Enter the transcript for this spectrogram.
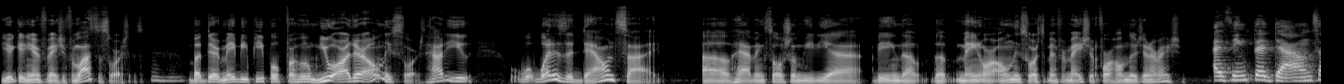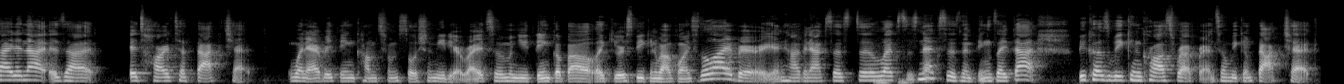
You're getting your information from lots of sources. Mm-hmm. But there may be people for whom you are their only source. How do you, what is the downside of having social media being the, the main or only source of information for a whole new generation? I think the downside in that is that it's hard to fact check when everything comes from social media, right? So when you think about like you're speaking about going to the library and having access to LexisNexis and things like that, because we can cross reference and we can fact check.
